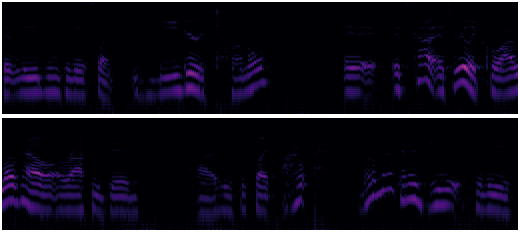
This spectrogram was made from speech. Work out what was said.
that leads into this like Giger tunnel. It, it's kind of it's really cool. I love how Araki did. Uh, he was just like, I don't. What am I gonna do for these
